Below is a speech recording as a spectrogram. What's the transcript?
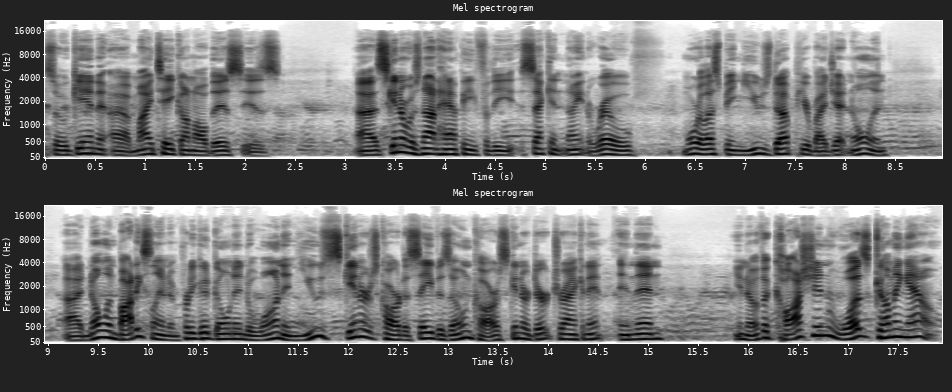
So, again, uh, my take on all this is uh, Skinner was not happy for the second night in a row, more or less being used up here by Jett Noland. Uh, Noland body slammed him pretty good going into one and used Skinner's car to save his own car. Skinner dirt tracking it. And then, you know, the caution was coming out.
